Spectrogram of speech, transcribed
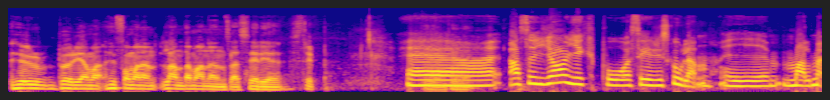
hur börjar man, hur får man en, landar man en sån här seriestripp? Eh, alltså jag gick på serieskolan i Malmö.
